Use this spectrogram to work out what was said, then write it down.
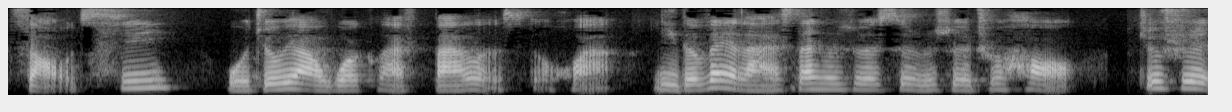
早期我就要 work life balance 的话，你的未来三十岁、四十岁之后，就是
